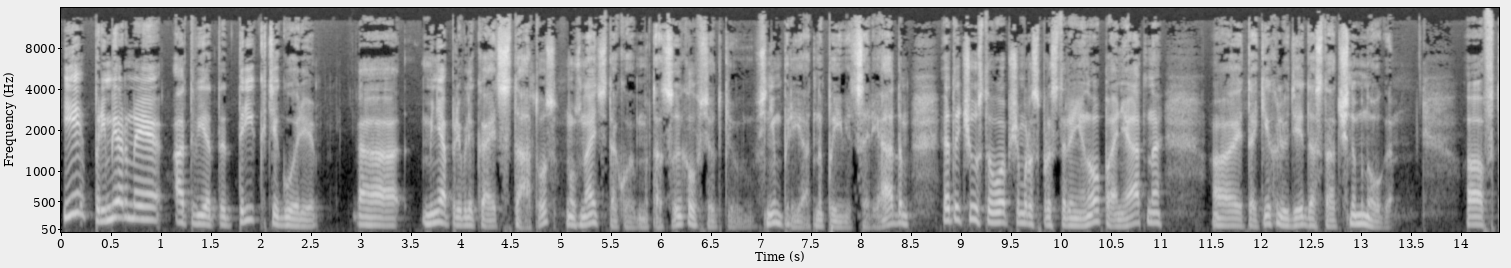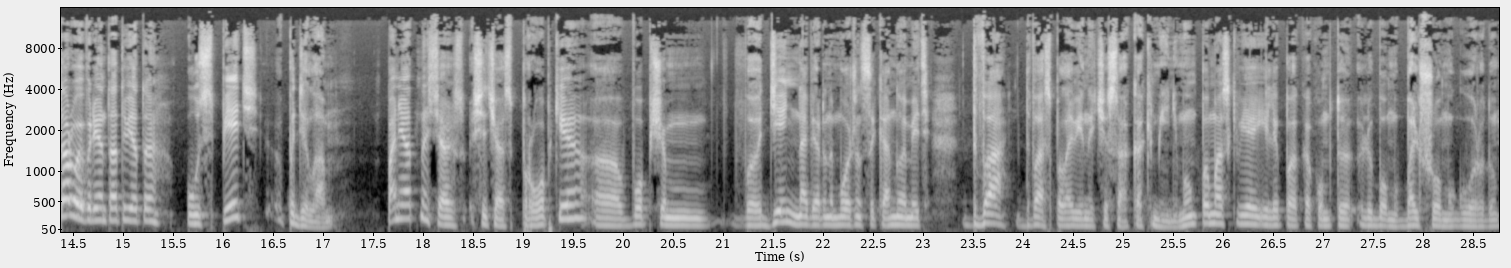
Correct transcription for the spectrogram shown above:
И примерные ответы, три категории. А, меня привлекает статус, ну, знаете, такой мотоцикл, все таки с ним приятно появиться рядом. Это чувство, в общем, распространено, понятно, а, и таких людей достаточно много. А, второй вариант ответа – успеть по делам. Понятно, сейчас пробки, в общем, в день, наверное, можно сэкономить 2-2,5 часа как минимум по Москве или по какому-то любому большому городу.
